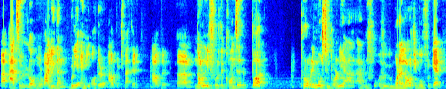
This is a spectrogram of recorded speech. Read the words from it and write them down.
adds a lot more value than really any other outreach method out there. Um, not only for the content, but probably most importantly, and, what a lot of people forget,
